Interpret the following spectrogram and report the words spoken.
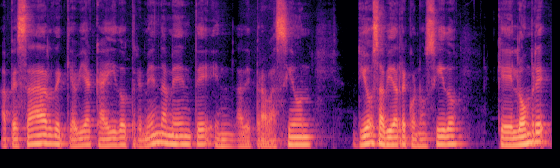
a pesar de que había caído tremendamente en la depravación, Dios había reconocido que el hombre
